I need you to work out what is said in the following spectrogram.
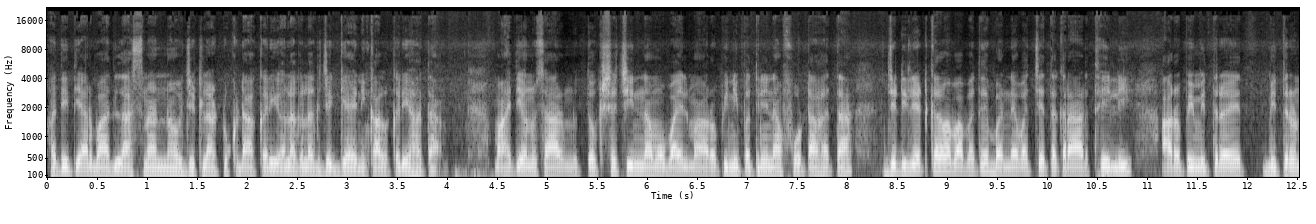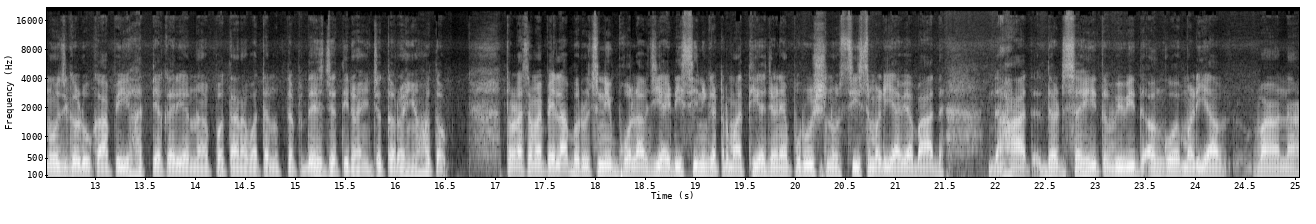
હતી, ત્યારબાદ લાશના નવ જેટલા ટુકડા કરી અલગ અલગ જગ્યાએ નિકાલ કર્યા હતા. માહિતી અનુસાર મૃતક સચિનના મોબાઈલમાં આરોપીની પત્નીના ફોટા હતા, જે ડિલીટ કરવા બાબતે બંને વચ્ચે તકરાર થયેલી. આરોપી મિત્રએ મિત્રનું જ ગળું કાપી હત્યા કરી અને પોતાના વતન ઉત્તર પ્રદેશ જતી જતો રહ્યો હતો. થોડા સમય પહેલાં ભરૂચની ભોલાવ જીઆઈડીસીની ગટરમાંથી અજાણ્યા પુરુષનું શીશ મળી આવ્યા બાદ હાથ ધડ સહિત વિવિધ અંગો મળી આવવાના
